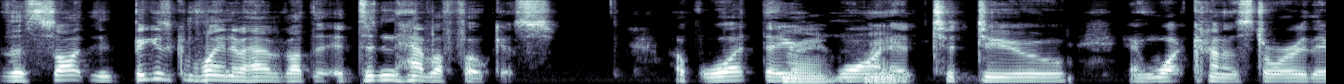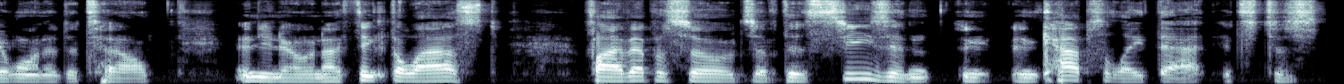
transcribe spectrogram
The, sol- the biggest complaint I have about that, it didn't have a focus of what they Right, right. wanted to do and what kind of story they wanted to tell. And you know, and I think the last five episodes of this season en- encapsulate that. It's just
